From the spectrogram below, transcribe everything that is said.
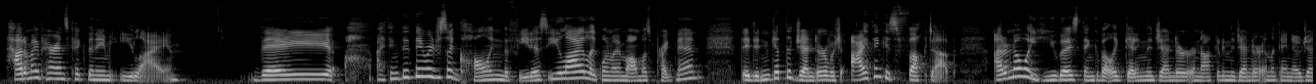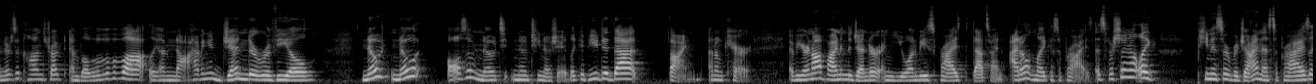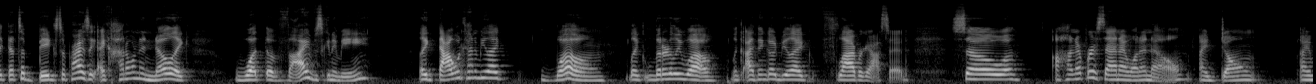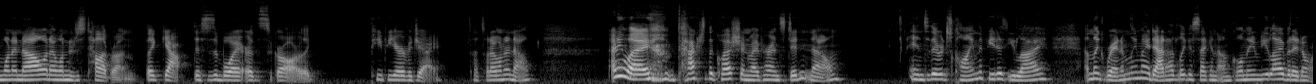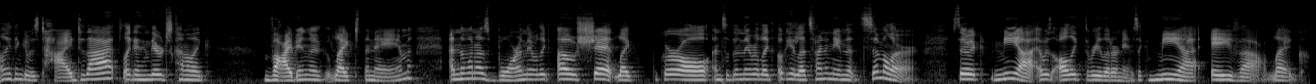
How did my parents pick the name Eli? They i think that they were just like calling the fetus eli like when my mom was pregnant. They didn't get the gender which i think is fucked up. I don't know what you guys think about like getting the gender or not getting the gender and like i know gender's a construct and blah blah blah blah blah. Like i'm not having a gender reveal. No no also no t- no tea no shade. Like if you did that fine. I don't care. If you're not finding the gender and you want to be surprised that's fine. I don't like a surprise especially not like penis or vagina surprise. Like that's a big surprise. Like i kind of want to know like what the vibe's gonna be. Like that would kind of be like whoa, like literally whoa. Like I think I'd be like flabbergasted. So 100% I want to know. I don't, I want to know and I want to just tell everyone, like, yeah, this is a boy or this is a girl or like PP or VJ. That's what I want to know. Anyway, back to the question. My parents didn't know. And so they were just calling the fetus Eli. And like randomly, my dad had like a second uncle named Eli, but I don't really think it was tied to that. Like I think they were just kind of like vibing, like liked the name. And then when I was born, they were like, oh shit, like girl. And so then they were like, okay, let's find a name that's similar. So like Mia, it was all like three letter names, like Mia, Ava, like,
